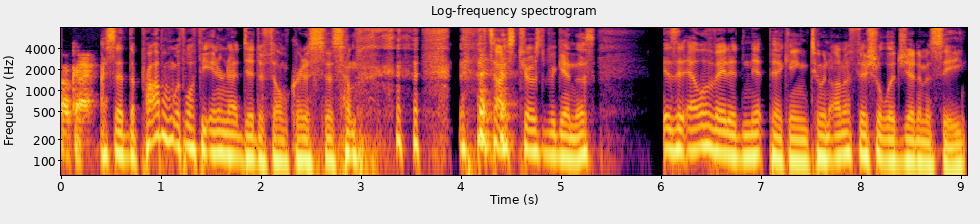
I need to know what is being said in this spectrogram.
okay. I said the problem with what the internet did to film criticism. That's how I chose to begin this. Is it elevated nitpicking to an unofficial legitimacy?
